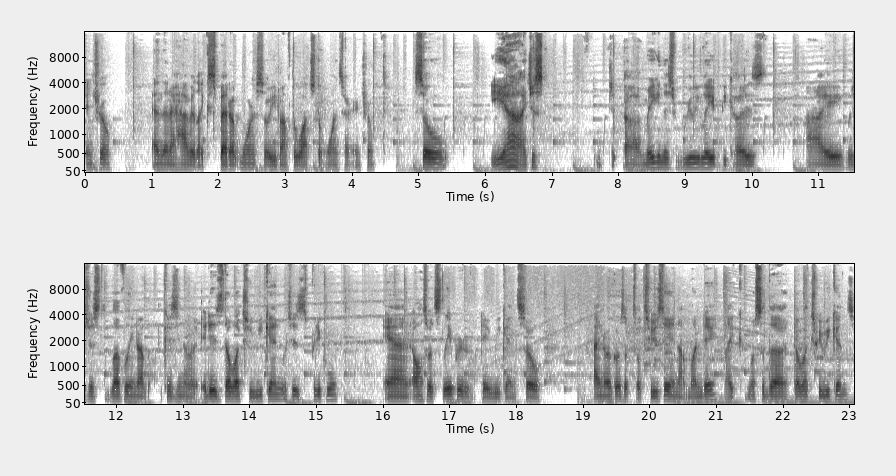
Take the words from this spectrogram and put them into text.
intro, and then I have it like sped up more, so you don't have to watch the whole entire intro. So, yeah, I just uh, making this really late because I was just leveling up because you know it is double XP weekend, which is pretty cool, and also it's Labor Day weekend, so I know it goes up till Tuesday and not Monday, like most of the double XP weekends.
